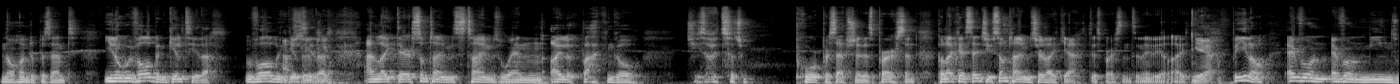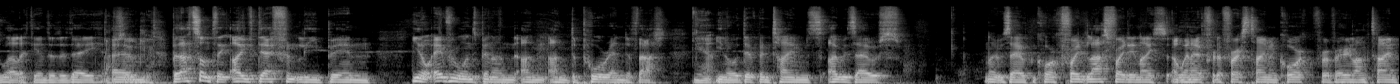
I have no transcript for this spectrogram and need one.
no, hundred percent. You know, we've all been guilty of that. We've all been guilty of that. And like, there are sometimes times when I look back and go, "Geez, I had such a poor perception of this person." But like I said to you, sometimes you're like, "Yeah, this person's an idiot." Like, Yeah. But you know, everyone everyone means well at the end of the day. Um, but that's something I've definitely been. You know, everyone's been on on on the poor end of that. Yeah. You know, there've been times I was out. I was out in Cork Friday, last Friday night. I went out for the first time in Cork for a very long time,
